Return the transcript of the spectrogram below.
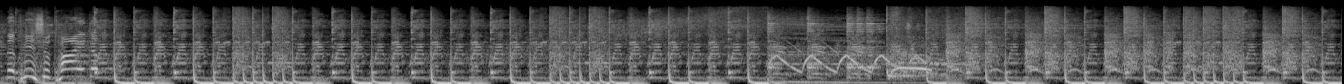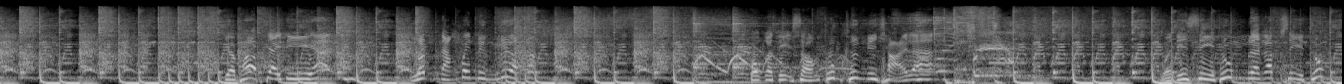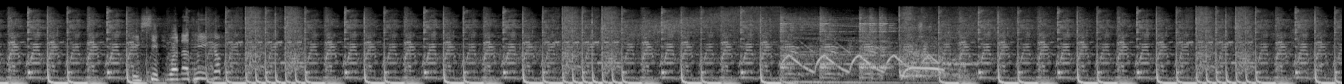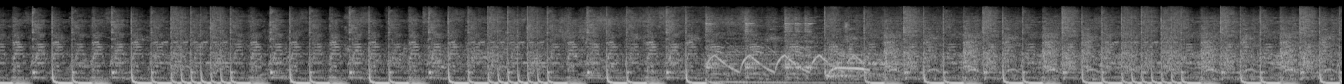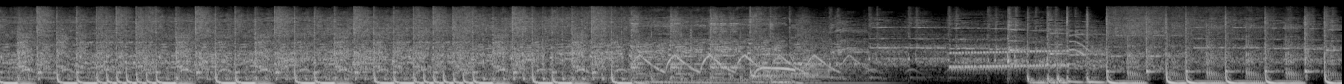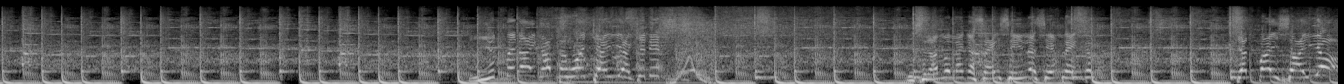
10 นาทีสุดท้ายครับเดี๋ภาพใจดีฮะลดหนังไปหนึ่งเรื่องครับ ปกติสองทุ่มครึ่งนี่ฉายแล้วฮะ วันนี้สี่ทุ่มนะครับสี่ทุ่ม อีกสิบวันนาทีครับ สนานรถแรงกับแสงสีและเสียงเพลงครับจัดไปสายย่อ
